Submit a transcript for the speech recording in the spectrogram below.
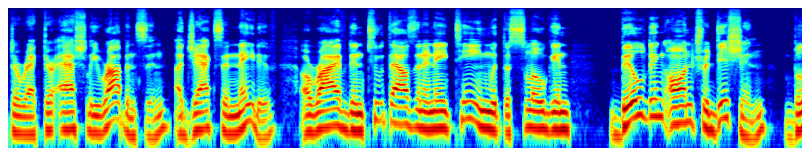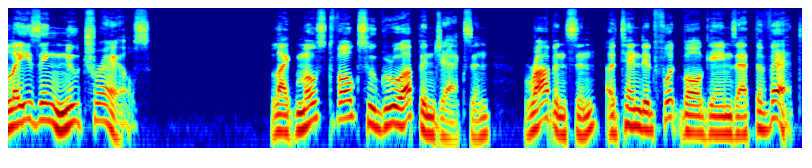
Director Ashley Robinson, a Jackson native, arrived in 2018 with the slogan, Building on Tradition, Blazing New Trails. Like most folks who grew up in Jackson, Robinson attended football games at the Vet,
